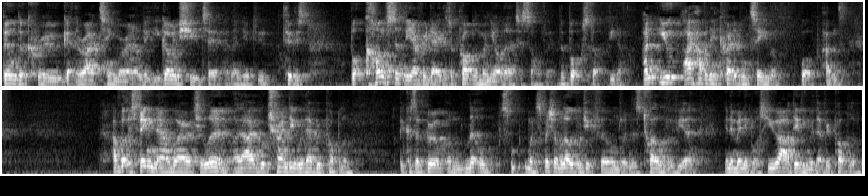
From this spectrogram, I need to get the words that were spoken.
build a crew, get the right team around it. You go and shoot it, and then you do through this. But constantly, every day, there's a problem, and you're there to solve it. The book stuff, you know. And you, I have an incredible team of well, and I've got this thing now where it's you learn. I will try and deal with every problem because I grew up on little, when especially on low budget films when there's twelve of you in a minibus, you are dealing with every problem.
